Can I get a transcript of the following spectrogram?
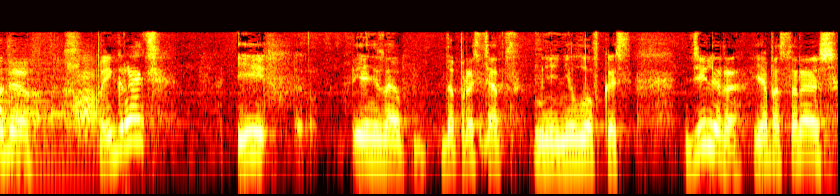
Предлагаю поиграть. И, я не знаю, да простят мне неловкость дилера, я постараюсь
